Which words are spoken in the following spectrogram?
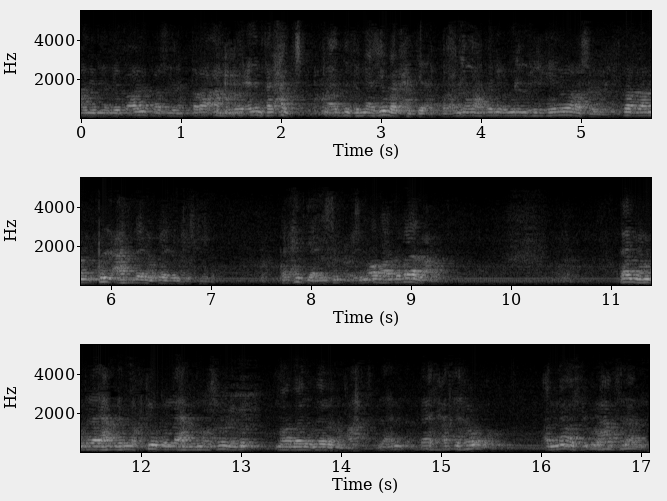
علي بن أبي طالب وارسل الطراعه ويعلم في الحج. ما عدت الناس يوم الحج الأكبر. أن الله بريء من المشركين ورسوله. تبرأ من كل عهد بينه وبين المشركين الحج يعني يسمعوها هذا غير العرب لأنهم لا يهب المكتوب ولا يهب المرسول يقول ما بين وبينكم عهد لأن لا يتحدثوا الناس يقولها فلان.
